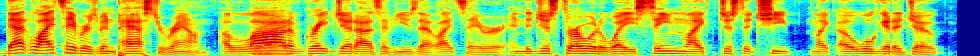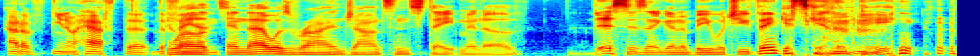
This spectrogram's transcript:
that lightsaber has been passed around. A lot Right. of great Jedi's have used that lightsaber, and to just throw it away seemed like just a cheap like oh we'll get a joke out of you know half the the well, fans. and that was Rian Johnson's statement of this isn't going to be what you think it's going to mm-hmm. be.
